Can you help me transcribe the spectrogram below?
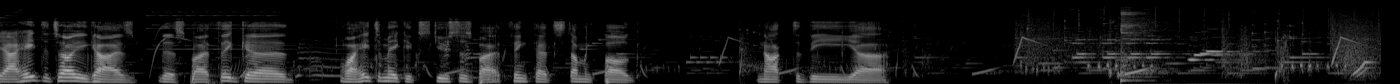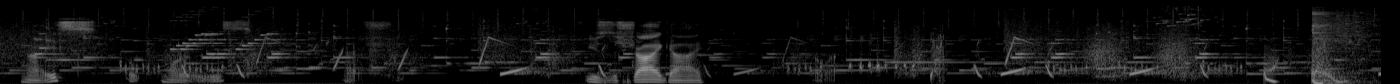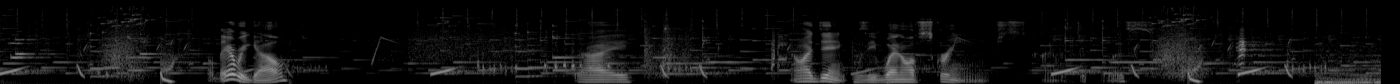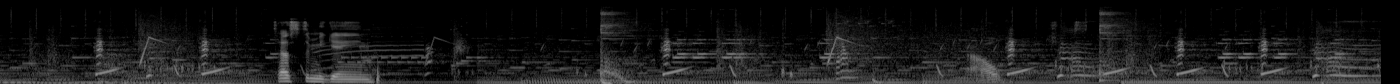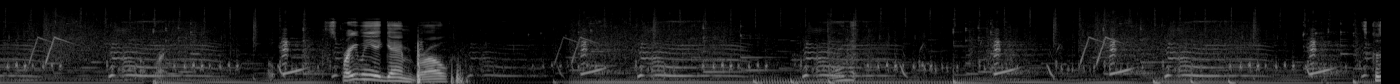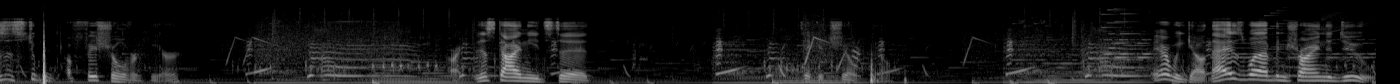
Yeah, I hate to tell you guys this, but I think, uh, well, I hate to make excuses, but I think that stomach bug knocked the, uh, nice. Oh, more of these. Use the shy guy. There we go. I... No, I didn't, because he went off screen, which is kind of ridiculous. Testing me game. Spray me again, bro. It's because it's stupid a fish over here. Alright, this guy needs to take a chill pill. There we go. That is what I've been trying to do.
